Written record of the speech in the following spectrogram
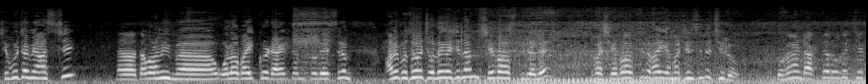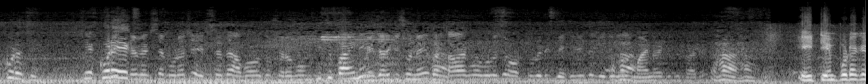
সে বলছে আমি আসছি। তারপর আমি ওলা বাইক করে ডাইরেক্ট আমি চলে এসেছিলাম। আমি প্রথমে চলে গেছিলাম সেবা হসপিটালে এবার সেবা হসপিটালে ভাই এমার্জেন্সিতে ছিল। ওখানে ডাক্তার ওকে চেক করেছে। চেক করে এক্সরে করেছে এক্সরেতে আপাতত সেরকম কিছু পাইনি? মেজার কিছু নেই বাট হ্যাঁ। তাও একবার বলেছে অর্থোপেডিক দেখে নিতে যদি হ্যাঁ। মাইনার কিছু থাকে। হ্যাঁ হ্যাঁ। এই টেম্পোটাকে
